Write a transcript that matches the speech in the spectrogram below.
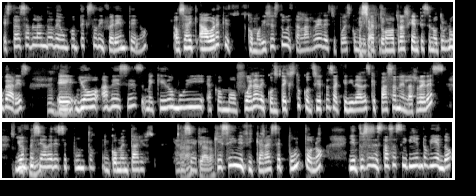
estás hablando de un contexto diferente, ¿no? O sea, ahora que, como dices tú, están las redes y puedes comunicarte con otras gentes en otros lugares, eh, yo a veces me quedo muy eh, como fuera de contexto con ciertas actividades que pasan en las redes. Yo empecé a ver ese punto en comentarios. Yo ah, decía, ¿qué significará ese punto, no? Y entonces estás así viendo, viendo,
